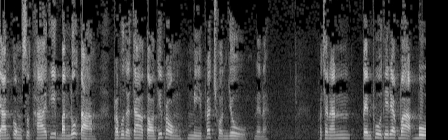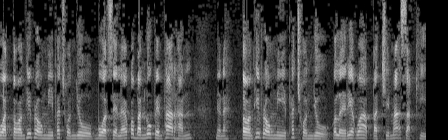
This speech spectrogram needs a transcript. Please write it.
ยานองค์สุดท้ายที่บรรลุตาม พระพุทธเจ้าตอนที่พระองค์มีพระชนอยู่เนี่ยนะเพราะฉะนั้นเป็นผู้ที่เรียกว่าบวชตอนที่พระองค์มีพระชนอยู่ บวชเสร็จแล้วก็บรรลุเป็นพระอรหันต์เนี่ยนะตอนที่พระองค์มีพระชนอยู่ ก็เลยเรียกว่า ปัจฉิมสักขี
